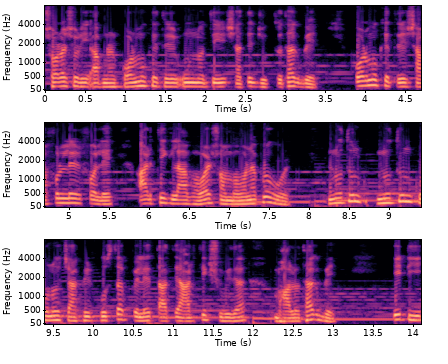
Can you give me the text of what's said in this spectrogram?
সরাসরি আপনার কর্মক্ষেত্রের উন্নতির সাথে যুক্ত থাকবে। কর্মক্ষেত্রে সাফল্যের ফলে আর্থিক লাভ হওয়ার সম্ভাবনা প্রবল। নতুন নতুন কোনো চাকরির প্রস্তাব পেলে তাতে আর্থিক সুবিধা ভালো থাকবে। এটি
